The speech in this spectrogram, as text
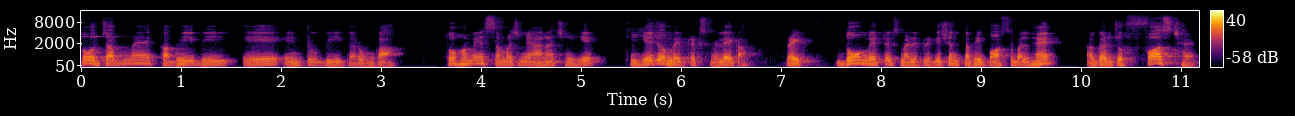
तो जब मैं कभी भी ए इंटू बी करूँगा तो हमें समझ में आना चाहिए कि ये जो मैट्रिक्स मिलेगा राइट दो मैट्रिक्स मल्टीप्लिकेशन तभी पॉसिबल है अगर जो फ़र्स्ट है,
